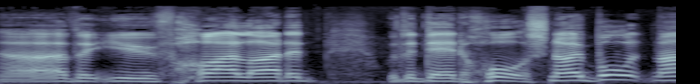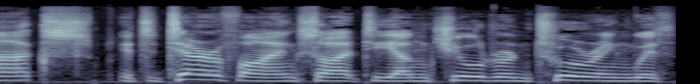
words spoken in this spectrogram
uh, that you've highlighted with a dead horse. No bullet marks. It's a terrifying sight to young children touring with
